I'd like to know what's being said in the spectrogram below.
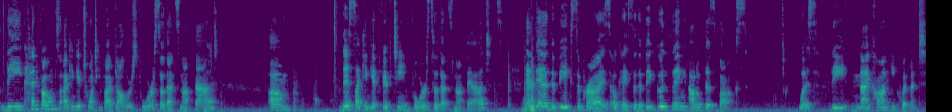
the headphones I can get $25 for, so that's not bad. Um, this I can get 15 for, so that's not bad. And then the big surprise. Okay, so the big good thing out of this box was the Nikon equipment.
